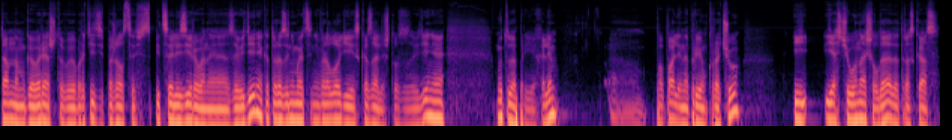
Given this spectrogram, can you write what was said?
Там нам говорят, что вы обратитесь, пожалуйста, в специализированное заведение, которое занимается неврологией. Сказали, что за заведение. Мы туда приехали, э, попали на прием к врачу. И я с чего начал, да, этот рассказ?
